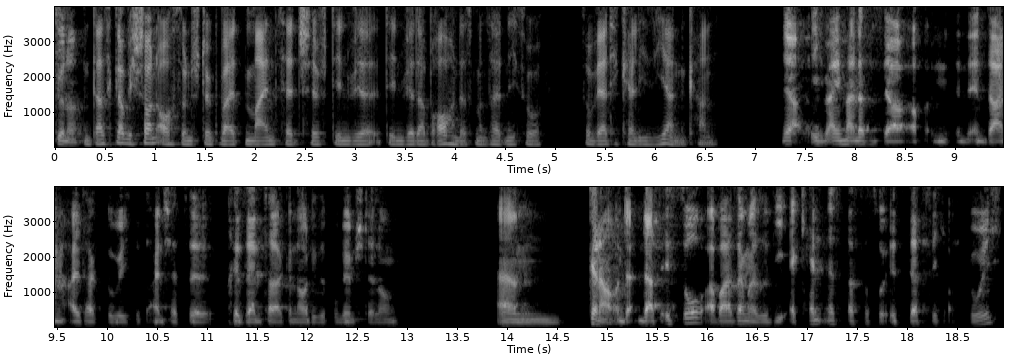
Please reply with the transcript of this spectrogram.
Genau. Und das glaube ich schon auch so ein Stück weit ein Mindset-Shift, den wir, den wir da brauchen, dass man es halt nicht so, so vertikalisieren kann. Ja, ich meine, ich mein, das ist ja auch in, in, in, deinem Alltag, so wie ich das einschätze, präsenter, genau diese Problemstellung. Ähm, Genau, und das ist so, aber sagen wir so, die Erkenntnis, dass das so ist, setzt sich auch durch.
